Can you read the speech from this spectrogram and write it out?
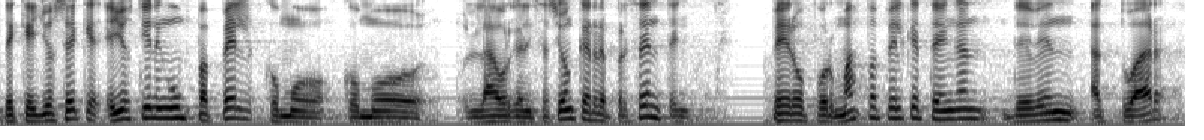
de que yo sé que ellos tienen un papel como, como la organización que representen, pero por más papel que tengan deben actuar,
